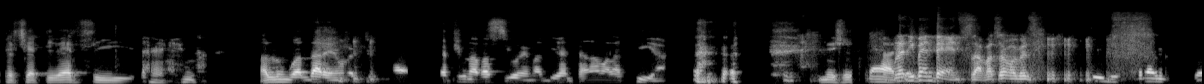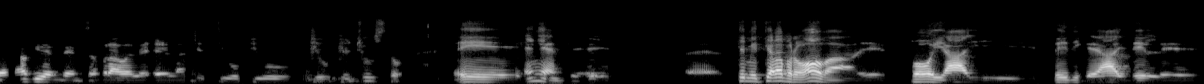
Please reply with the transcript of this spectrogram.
per certi versi eh, a lungo andare non è più è più una passione, ma diventa una malattia necessaria. Una dipendenza, facciamo così. una dipendenza, bravo, è, l'aggettivo più, più, più giusto. E, e niente, e, eh, ti metti alla prova e poi hai, vedi che hai delle,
